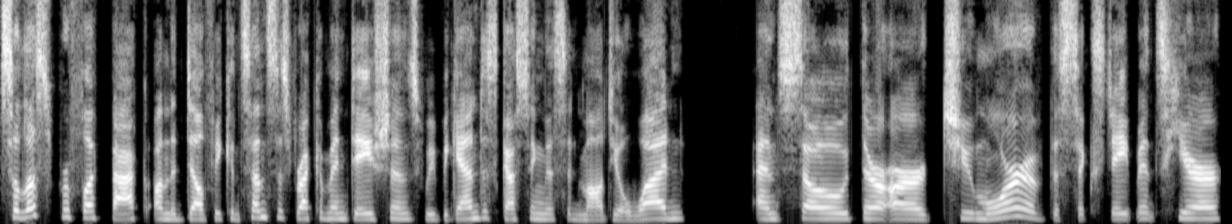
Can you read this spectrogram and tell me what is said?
So let's reflect back on the Delphi consensus recommendations. We began discussing this in Module One. And so there are two more of the six statements here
